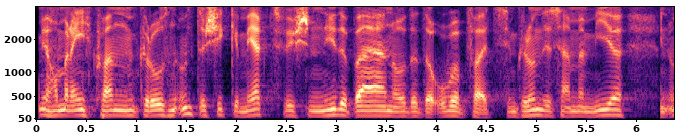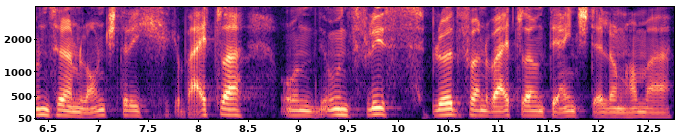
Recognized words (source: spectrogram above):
Wir haben eigentlich keinen großen Unterschied gemerkt zwischen Niederbayern oder der Oberpfalz. Im Grunde sind wir in unserem Landstrich Weitler und uns fließt Blut von Weitler und die Einstellung haben wir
